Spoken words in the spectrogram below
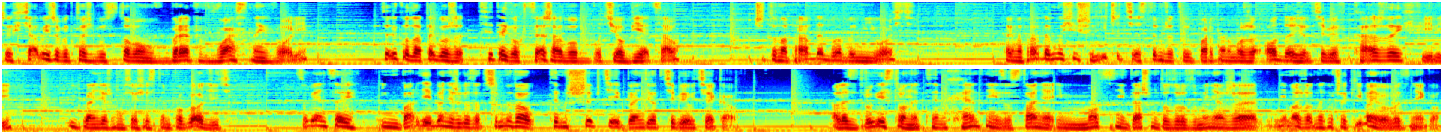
Czy chciałbyś, żeby ktoś był z tobą wbrew własnej woli? Tylko dlatego, że ty tego chcesz albo bo ci obiecał? Czy to naprawdę byłaby miłość? Tak naprawdę musisz liczyć się z tym, że twój partner może odejść od ciebie w każdej chwili i będziesz musiał się z tym pogodzić. Co więcej, im bardziej będziesz go zatrzymywał, tym szybciej będzie od ciebie uciekał. Ale z drugiej strony, tym chętniej zostanie, im mocniej dasz mu do zrozumienia, że nie ma żadnych oczekiwań wobec niego,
